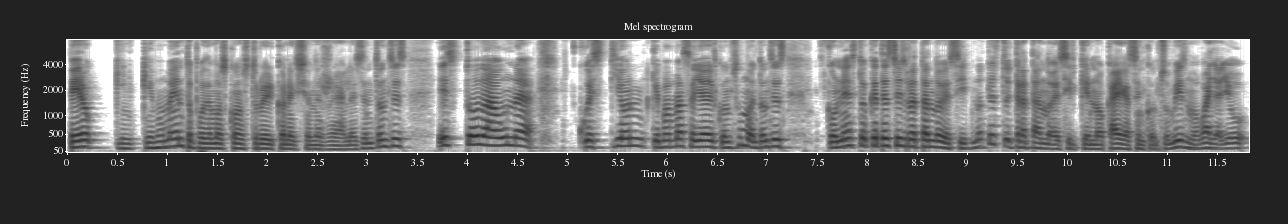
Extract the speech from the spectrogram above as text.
Pero ¿en qué momento podemos construir conexiones reales? Entonces, es toda una cuestión que va más allá del consumo. Entonces, con esto, ¿qué te estoy tratando de decir? No te estoy tratando de decir que no caigas en consumismo. Vaya, yo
